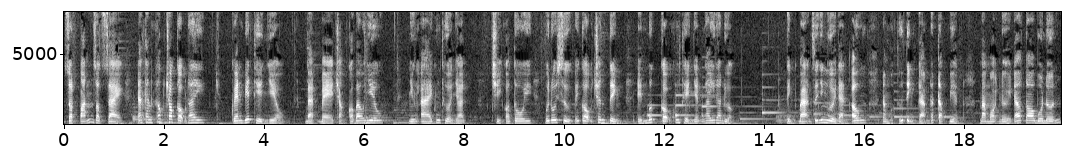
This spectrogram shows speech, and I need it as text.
giọt bắn giọt dài, đang than khóc cho cậu đây. Quen biết thì nhiều, bạn bè chẳng có bao nhiêu, nhưng ai cũng thừa nhận chỉ có tôi mới đối xử với cậu chân tình đến mức cậu không thể nhận ngay ra được. Tình bạn giữa những người đàn ông là một thứ tình cảm rất đặc biệt mà mọi lời đau to búa lớn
